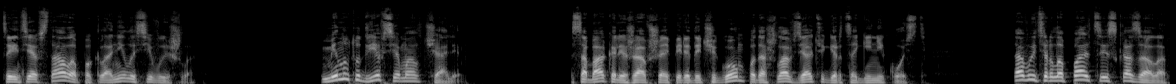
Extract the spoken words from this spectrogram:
Центия встала, поклонилась и вышла. Минуту-две все молчали. Собака, лежавшая перед очагом, подошла взять у герцогини кость. Та вытерла пальцы и сказала,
